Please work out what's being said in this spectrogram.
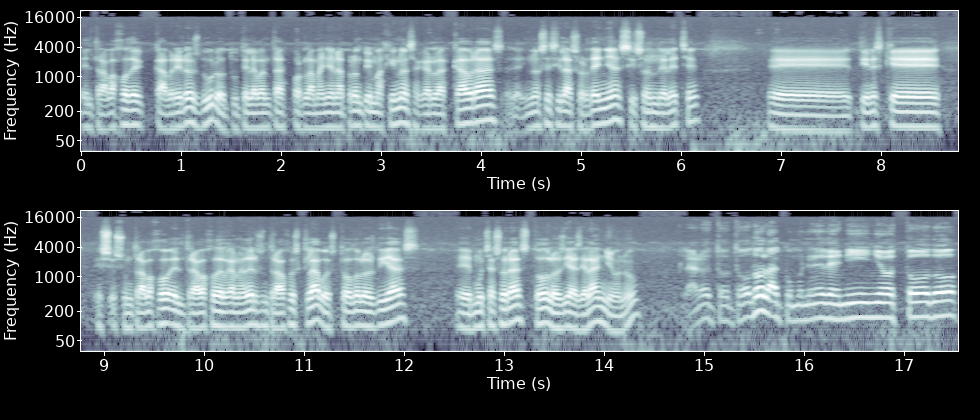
el trabajo de cabrero es duro. Tú te levantas por la mañana pronto, imagino, a sacar las cabras, eh, no sé si las ordeñas, si son de leche. Eh, tienes que... Eso es un trabajo, el trabajo del ganadero es un trabajo esclavo, es todos los días, eh, muchas horas, todos los días del año, ¿no? Claro, todo, todo, las comuniones de niños, todo,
